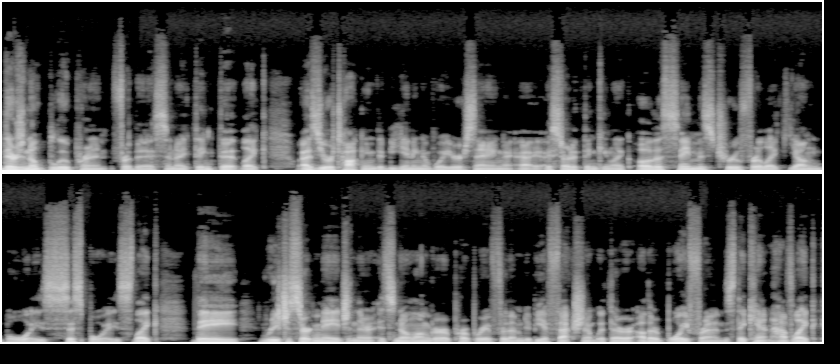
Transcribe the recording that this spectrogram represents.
There's no blueprint for this. And I think that, like, as you were talking, the beginning of what you were saying, I, I started thinking, like, oh, the same is true for like young boys, cis boys. Like, they reach a certain age and they're, it's no longer appropriate for them to be affectionate with their other boyfriends. They can't have like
